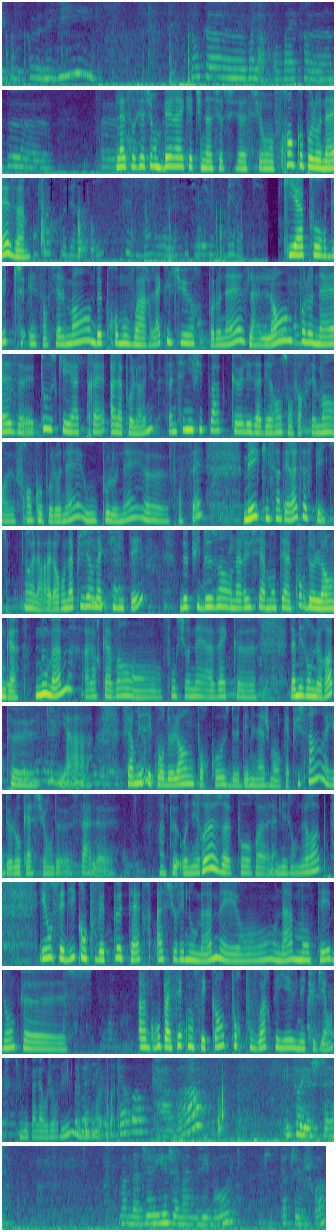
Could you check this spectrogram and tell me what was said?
de polonais. Oui. Donc euh, voilà, on va être euh, un peu. euh, euh, L'association BEREC est une association franco-polonaise Françoise Kozerowski, présidente de l'association BEREC. Qui a pour but essentiellement de promouvoir la culture polonaise, la langue polonaise, euh, tout ce qui a trait à la Pologne. Ça ne signifie pas que les adhérents sont forcément euh, franco-polonais ou polonais, euh, français, mais qu'ils s'intéressent à ce pays. Voilà, alors on a plusieurs activités. Depuis deux ans, on a réussi à monter un cours de langue nous-mêmes, alors qu'avant, on fonctionnait avec euh, la Maison de l'Europe, euh, qui a fermé ses cours de langue pour cause de déménagement au Capucin et de location de salles euh, un peu onéreuses pour la Maison de l'Europe. Et on s'est dit qu'on pouvait peut-être assurer nous-mêmes et on, a monté donc un groupe assez conséquent pour pouvoir payer une étudiante qui n'est pas là aujourd'hui, mais bon, euh, voilà. Kawa. I co jeszcze? Mam nadzieję, że mam wybór. J'espère que j'ai le choix.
